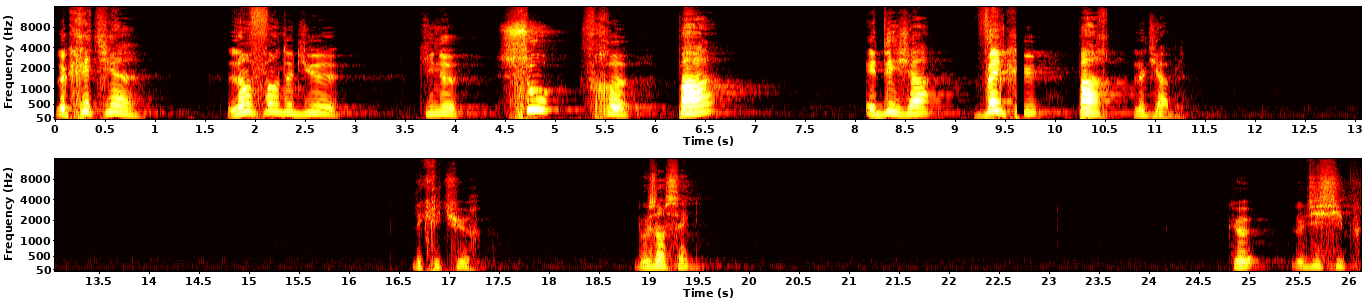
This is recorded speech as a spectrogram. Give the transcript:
Le chrétien, l'enfant de Dieu, qui ne souffre pas, est déjà vaincu par le diable. L'Écriture nous enseigne que le disciple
